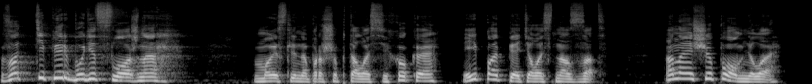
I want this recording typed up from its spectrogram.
«Вот теперь будет сложно», – мысленно прошептала Сихока и попятилась назад. Она еще помнила –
